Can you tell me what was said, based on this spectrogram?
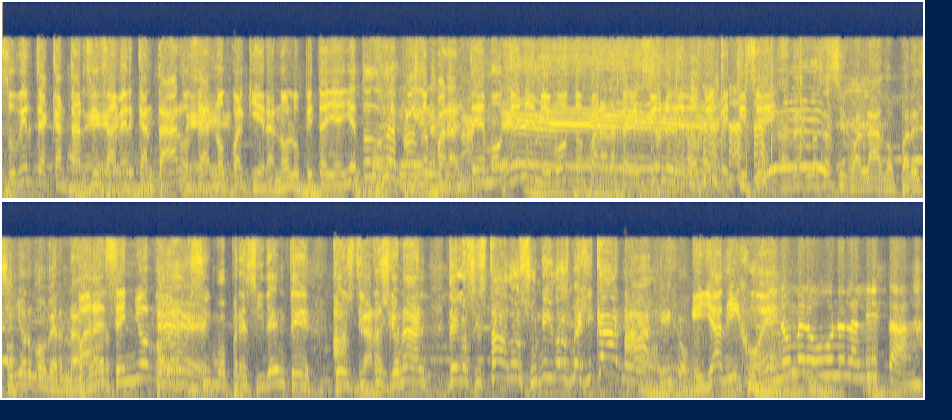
Subirte a cantar sin saber cantar, o sea, no cualquiera, ¿no, Lupita? Y entonces un aplauso para el Temo. Tiene mi voto para las elecciones de 2026. A ver, no seas igualado. Para el señor gobernador. Para el señor gobernador. Próximo presidente constitucional de los Estados Unidos mexicanos. Ah, hijo. Y ya dijo, Y ¿eh? número uno en la lista.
